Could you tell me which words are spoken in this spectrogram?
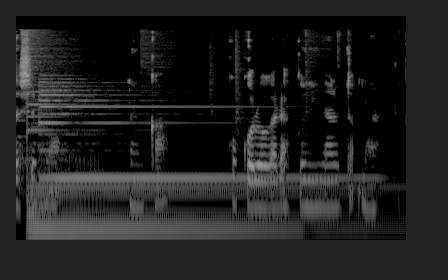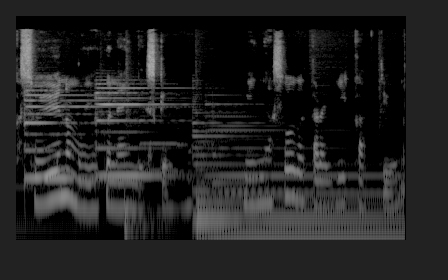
私もなんか心が楽になると、まあ、そういうのも良くないんですけどね。そうだからいいかっていうのも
